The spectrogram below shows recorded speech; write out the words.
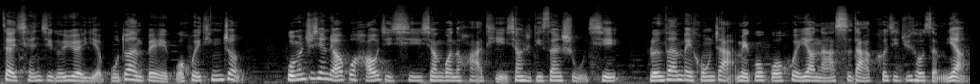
在前几个月也不断被国会听证。我们之前聊过好几期相关的话题，像是第三十五期轮番被轰炸，美国国会要拿四大科技巨头怎么样？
